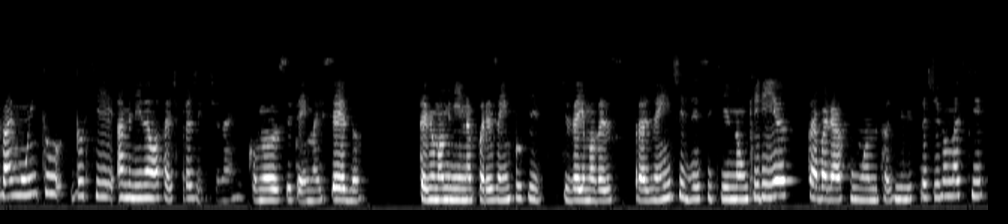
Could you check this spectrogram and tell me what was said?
Vai muito do que a menina ela pede pra gente, né? Como eu citei mais cedo, teve uma menina, por exemplo, que, que veio uma vez pra gente e disse que não queria trabalhar com o âmbito administrativo, mas que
